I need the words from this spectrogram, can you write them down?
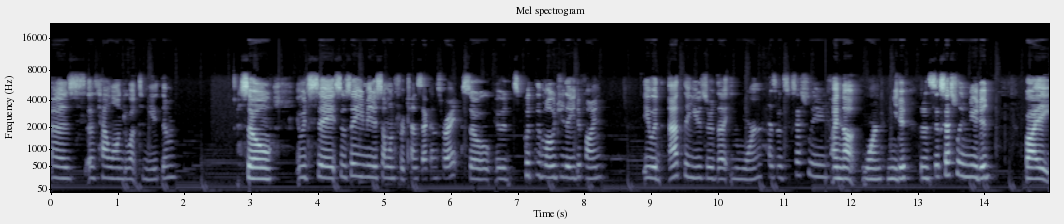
as as how long you want to mute them. So it would say so say you muted someone for 10 seconds, right? So it would put the emoji that you defined. It would add the user that you warned has been successfully I'm not warned muted, but it's successfully muted by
